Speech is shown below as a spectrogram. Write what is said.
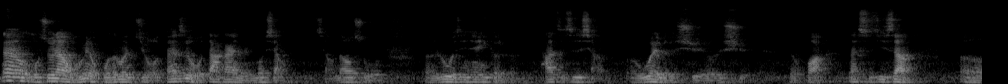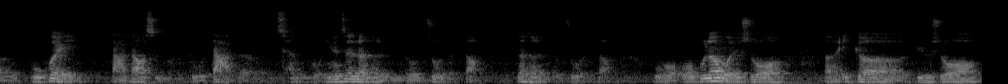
那我虽然我没有活那么久，但是我大概能够想想到说，呃，如果今天一个人他只是想呃为了学而学的话，那实际上呃不会达到什么多大的成果，因为这任何人都做得到，任何人都做得到。我我不认为说呃一个比如说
